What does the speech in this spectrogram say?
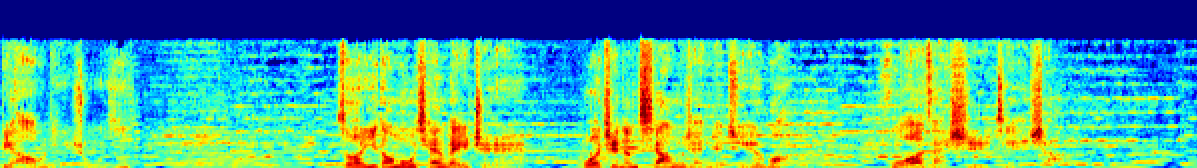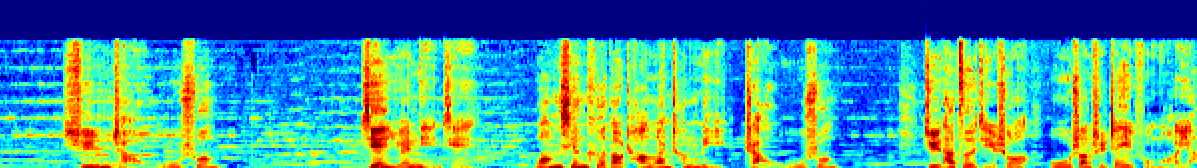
表里如一。所以到目前为止，我只能强忍着绝望，活在世界上，寻找无双。建元年间，王仙客到长安城里找无双。据他自己说，无双是这副模样：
